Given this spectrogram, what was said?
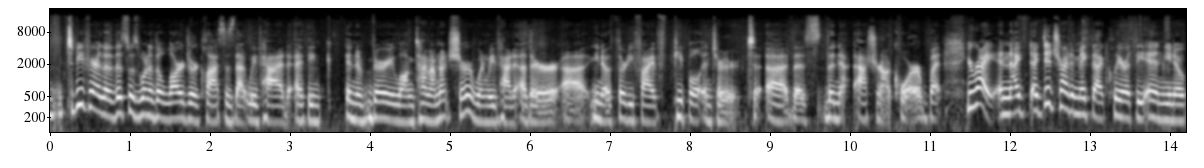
To be fair, though, this was one of the larger classes that we've had, I think, in a very long time. I'm not sure when we've had other, uh, you know, 35 people enter to, uh, this, the astronaut corps. But you're right, and I, I did try to make that clear at the end. You know,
